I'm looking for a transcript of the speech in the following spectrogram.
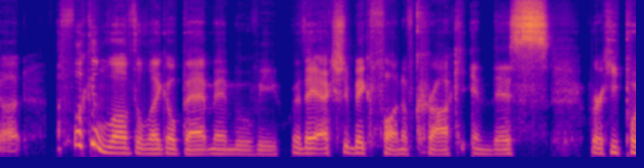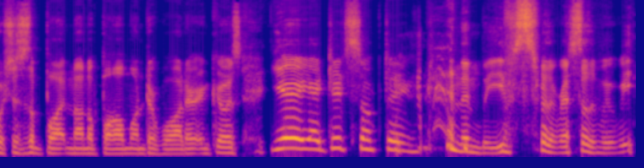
God, I fucking love the Lego Batman movie where they actually make fun of Croc in this, where he pushes a button on a bomb underwater and goes, Yay, I did something, and then leaves for the rest of the movie.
